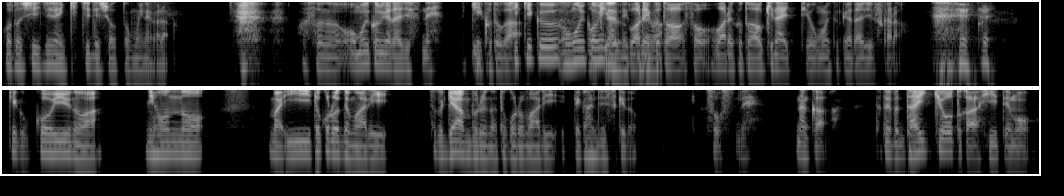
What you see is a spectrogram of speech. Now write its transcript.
今年1年吉でしょうと思いながら。まあその思い込みが大事ですね。いいことが結局思い込みなんで、悪いことは、そう、悪いことは起きないっていう思い込みが大事ですから。結構こういうのは日本の、まあいいところでもあり、ちょっとギャンブルなところもありって感じですけど。そうですね。なんか、例えば大凶とか引いても、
